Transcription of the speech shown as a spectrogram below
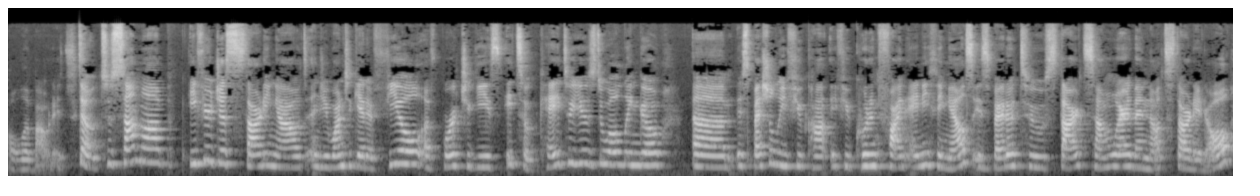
all about it. So, to sum up, if you're just starting out and you want to get a feel of Portuguese, it's okay to use Duolingo um, especially if you can't if you couldn't find anything else it's better to start somewhere than not start at all.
